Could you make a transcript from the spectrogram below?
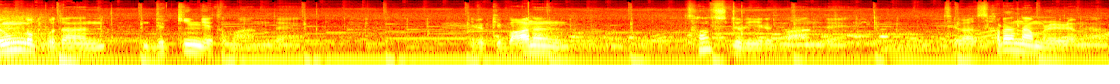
배운 것보다는 느낀 게 더 많은데 이렇게 많은 선수들이 이렇게 많은데 제가 살아남으려면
